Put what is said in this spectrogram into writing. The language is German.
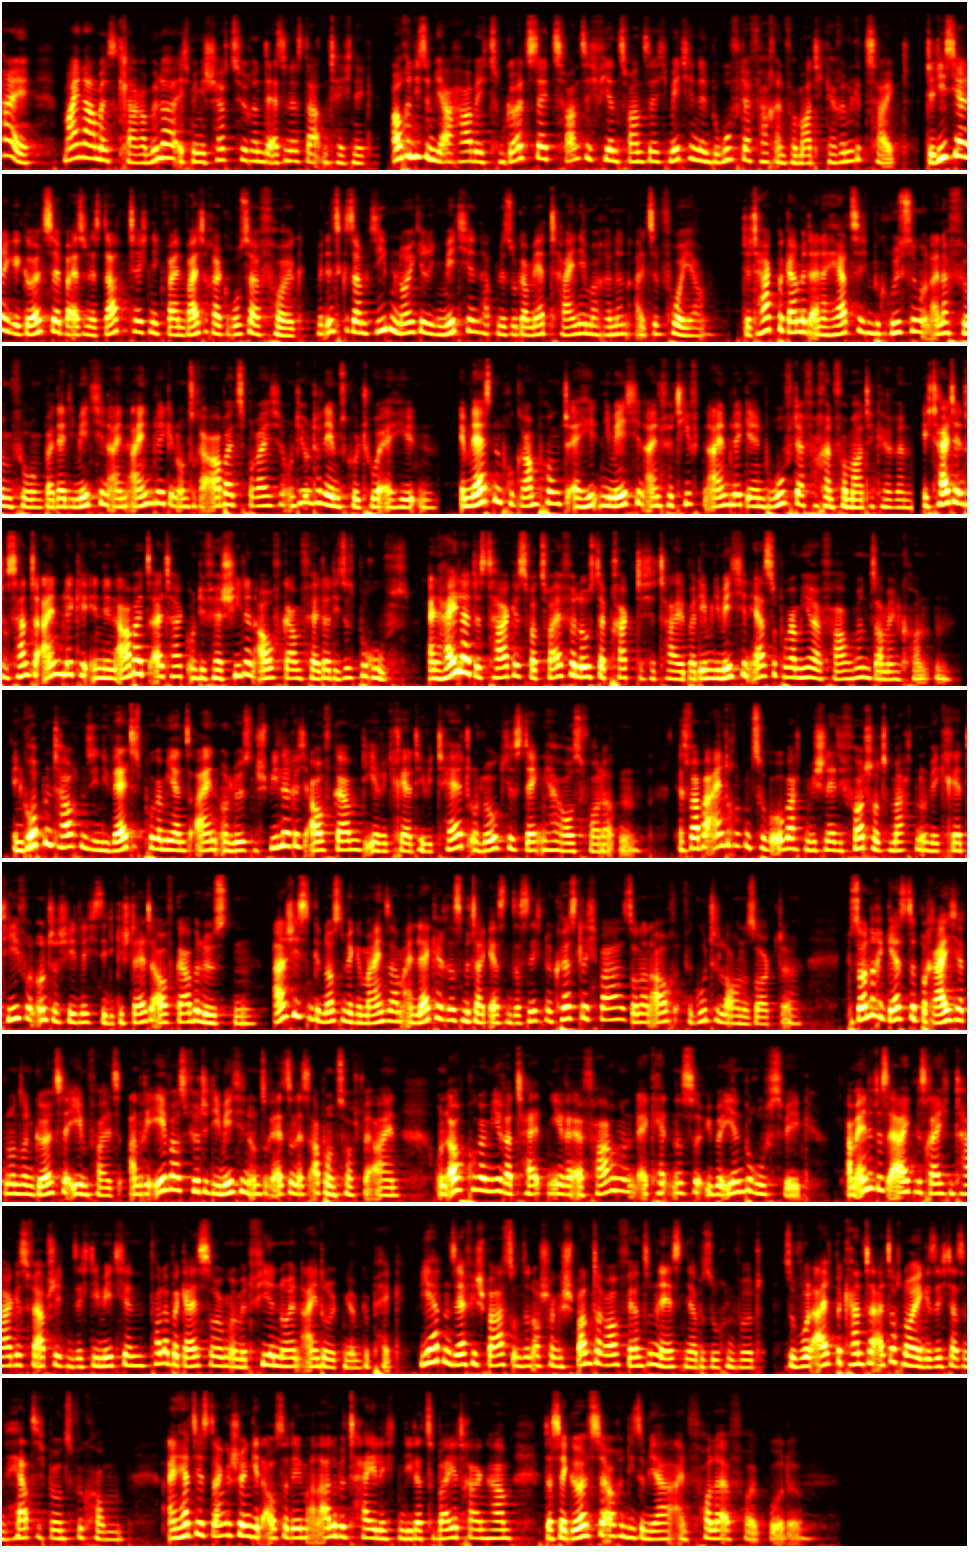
Hi, mein Name ist Clara Müller, ich bin Geschäftsführerin der SNS Datentechnik. Auch in diesem Jahr habe ich zum Girls Day 2024 Mädchen den Beruf der Fachinformatikerin gezeigt. Der diesjährige Girls Day bei SNS Datentechnik war ein weiterer großer Erfolg. Mit insgesamt sieben neugierigen Mädchen hatten wir sogar mehr Teilnehmerinnen als im Vorjahr. Der Tag begann mit einer herzlichen Begrüßung und einer Firmenführung, bei der die Mädchen einen Einblick in unsere Arbeitsbereiche und die Unternehmenskultur erhielten. Im nächsten Programmpunkt erhielten die Mädchen einen vertieften Einblick in den Beruf der Fachinformatikerin. Ich teilte interessante Einblicke in den Arbeitsalltag und die verschiedenen Aufgabenfelder dieses Berufs. Ein Highlight des Tages war zweifellos der praktische Teil, bei dem die Mädchen erste Programmiererfahrungen sammeln konnten. In Gruppen tauchten sie in die Welt des Programmierens ein und lösten spielerisch Aufgaben, die ihre Kreativität und logisches Denken herausforderten. Es war beeindruckend zu beobachten, wie schnell sie Fortschritte machten und wie kreativ und unterschiedlich sie die gestellte Aufgabe lösten. Anschließend genossen wir gemeinsam ein leckeres Mittagessen, das nicht nur köstlich war, sondern auch für gute Laune sorgte. Besondere Gäste bereicherten unseren Girls ja ebenfalls. André Evers führte die Mädchen in unsere SNS Up Software ein und auch Programmierer teilten ihre Erfahrungen und Erkenntnisse über ihren Berufsweg. Am Ende des ereignisreichen Tages verabschiedeten sich die Mädchen voller Begeisterung und mit vielen neuen Eindrücken im Gepäck. Wir hatten sehr viel Spaß und sind auch schon gespannt darauf, wer uns im nächsten Jahr besuchen wird. Sowohl altbekannte als auch neue Gesichter sind herzlich bei uns willkommen. Ein herzliches Dankeschön geht außerdem an alle Beteiligten, die dazu beigetragen haben, dass der Girls Day auch in diesem Jahr ein voller Erfolg wurde.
